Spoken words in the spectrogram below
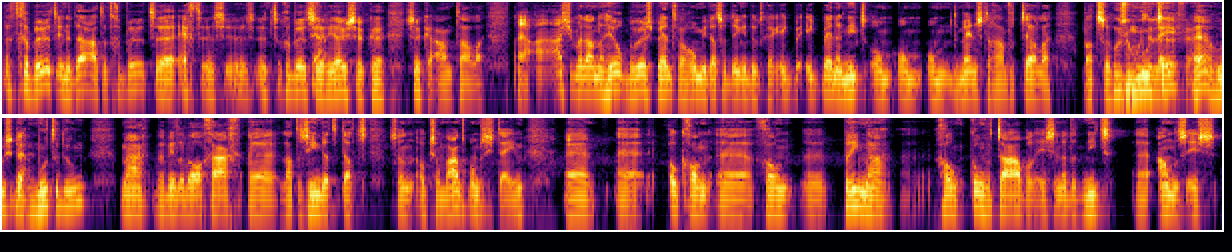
Het gebeurt inderdaad. Het gebeurt echt, het gebeurt serieus, zulke, zulke aantallen. Nou ja, als je me dan heel bewust bent waarom je dat soort dingen doet. Kijk, ik, ben- ik ben er niet om, om, om de mensen te gaan vertellen wat ze, Hoe ze moeten leven. Hè, hoe ze dat Ja. moeten doen. Maar we willen wel graag eh, laten zien dat, dat zo'n, ook zo'n warmtepompsysteem eh, eh, ook gewoon, gewoon prima, gewoon comfortabel is. En dat het niet anders is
